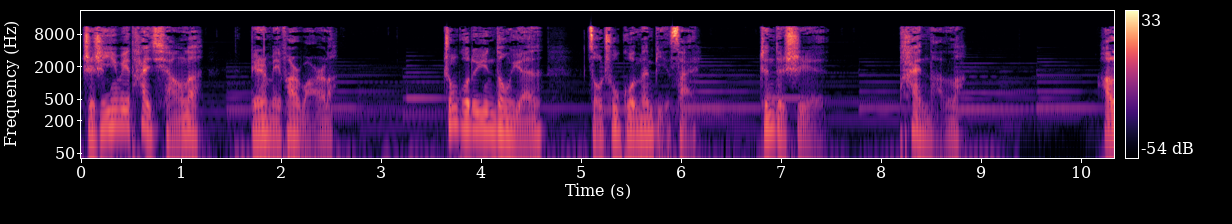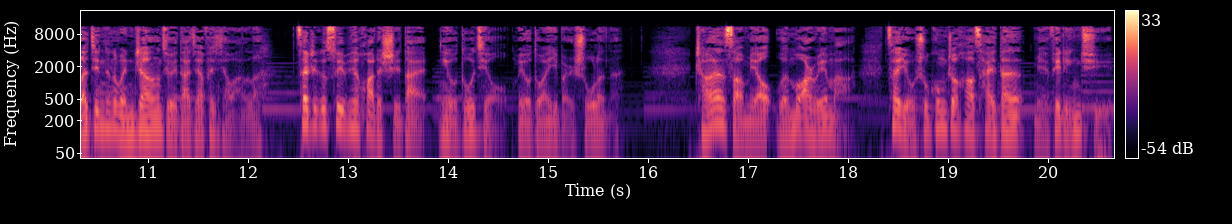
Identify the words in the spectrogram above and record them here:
只是因为太强了，别人没法玩了。中国的运动员走出国门比赛。真的是太难了。好了，今天的文章就为大家分享完了。在这个碎片化的时代，你有多久没有读完一本书了呢？长按扫描文末二维码，在有书公众号菜单免费领取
